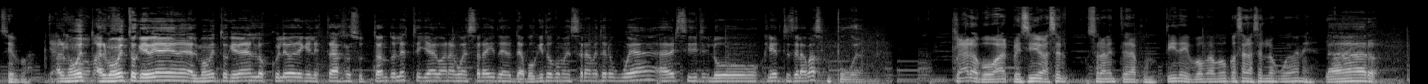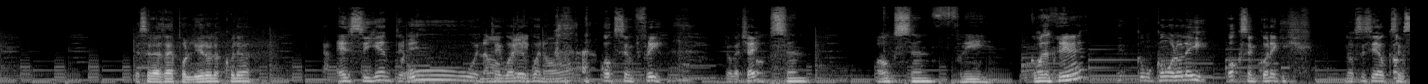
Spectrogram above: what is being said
Sí, po. Al ¿qué momento, al momento que vean, al momento que vean los culeos de que le está resultando el este, ya van a comenzar ahí de, de a poquito comenzar a meter weá a ver si los clientes se la pasan, pues weón. Claro, pues al principio va a ser solamente la puntita y poco a poco se van a hacer los huevones. Claro. Eso lo sabes por libro los culeos. El siguiente, uh, este igual es bueno. Oxen Free. ¿Lo cachai? Oxen. Oxen Free. ¿Cómo se escribe? ¿Cómo, cómo lo leí? Oxen con X. No sé si es Oxen, Oxen-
